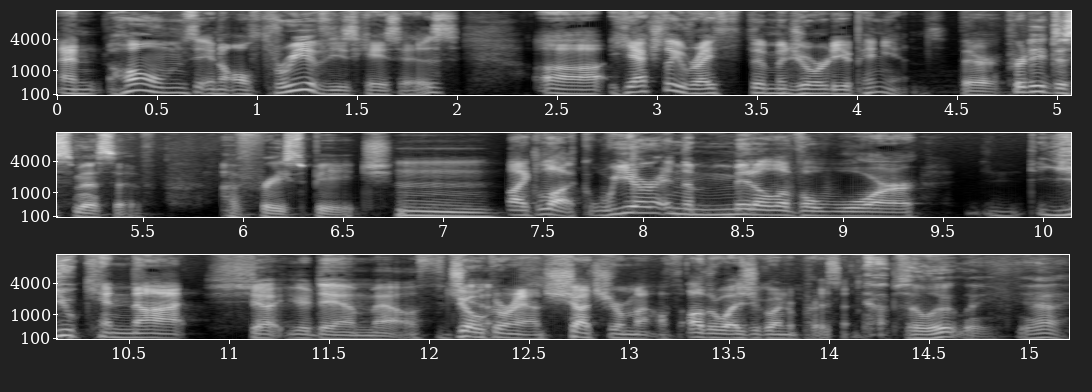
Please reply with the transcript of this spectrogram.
And Holmes, in all three of these cases, uh, he actually writes the majority opinions. They're pretty dismissive of free speech. Like, look, we are in the middle of a war. You cannot shut your damn mouth. Joke around. Shut your mouth. Otherwise, you're going to prison. Absolutely, yeah.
